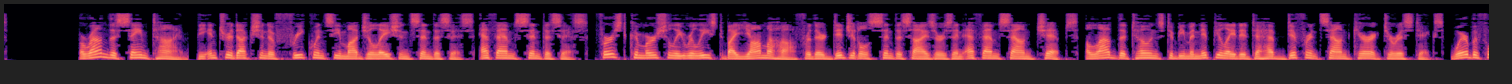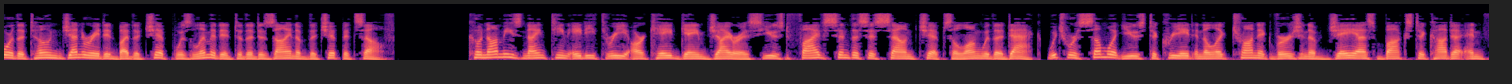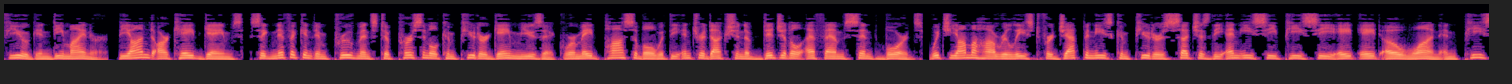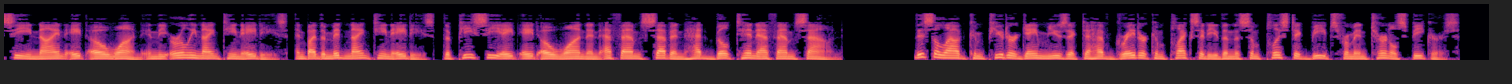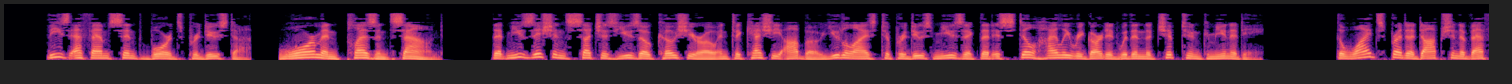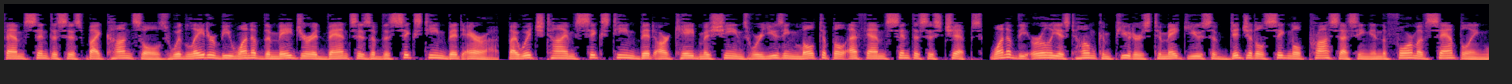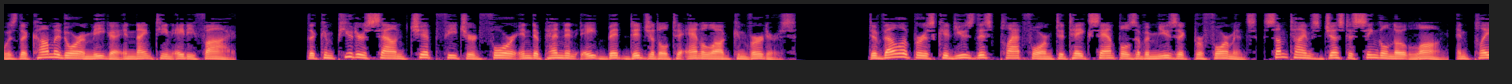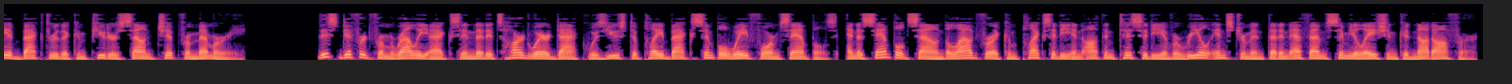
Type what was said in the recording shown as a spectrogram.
Around the same time, the introduction of frequency modulation synthesis FM synthesis, first commercially released by Yamaha for their digital synthesizers and FM sound chips, allowed the tones to be manipulated to have different sound characteristics, where before the tone generated by the chip was limited to the design of the chip itself. Konami's 1983 arcade game Gyruss used five synthesis sound chips along with a DAC, which were somewhat used to create an electronic version of JS Bach's Toccata and Fugue in D minor. Beyond arcade games, significant improvements to personal computer game music were made possible with the introduction of digital FM synth boards, which Yamaha released for Japanese computers such as the NEC PC8801 and PC9801 in the early 1980s, and by the mid 1980s, the PC C8801 and FM7 had built-in FM sound. This allowed computer game music to have greater complexity than the simplistic beeps from internal speakers. These FM synth boards produced a warm and pleasant sound that musicians such as Yuzo Koshiro and Takeshi Abo utilized to produce music that is still highly regarded within the chiptune community. The widespread adoption of FM synthesis by consoles would later be one of the major advances of the 16-bit era, by which time 16-bit arcade machines were using multiple FM synthesis chips, one of the earliest home computers to make use of digital signal processing in the form of sampling was the Commodore Amiga in 1985. The computer's sound chip featured four independent 8-bit digital to analog converters. Developers could use this platform to take samples of a music performance, sometimes just a single note long, and play it back through the computer's sound chip from memory. This differed from Rally X in that its hardware DAC was used to play back simple waveform samples, and a sampled sound allowed for a complexity and authenticity of a real instrument that an FM simulation could not offer.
